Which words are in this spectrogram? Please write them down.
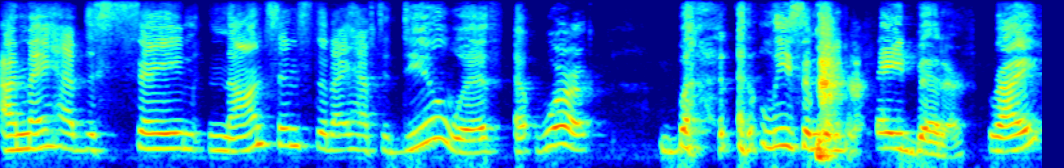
I may have the same nonsense that I have to deal with at work, but at least I'm going to get paid better, right?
